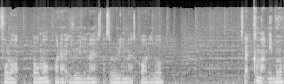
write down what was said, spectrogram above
full art promo. Oh, that is really nice. That's a really nice card as well. It's like, come at me, bro.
